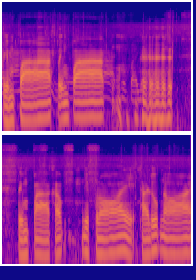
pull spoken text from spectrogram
เต็มปาก เต็มปาก ต็มปากครับ เรียบร้อย ถ่ายรูปหน่อย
